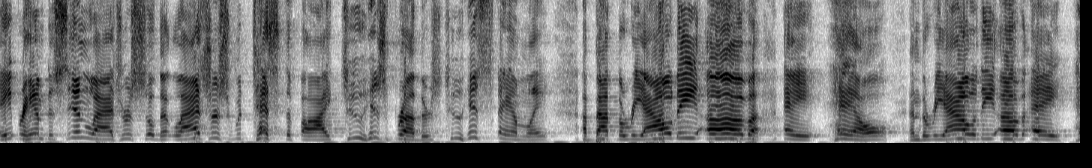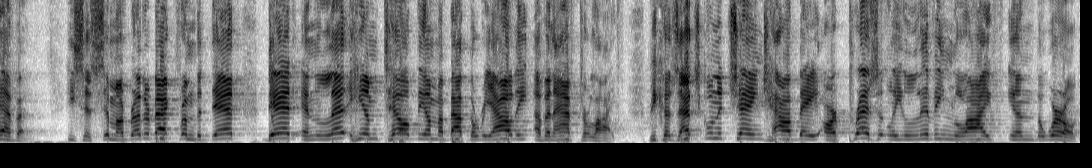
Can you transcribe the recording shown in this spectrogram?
Abraham to send Lazarus so that Lazarus would testify to his brothers, to his family, about the reality of a hell and the reality of a heaven. He says, Send my brother back from the dead, dead, and let him tell them about the reality of an afterlife. Because that's going to change how they are presently living life in the world.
